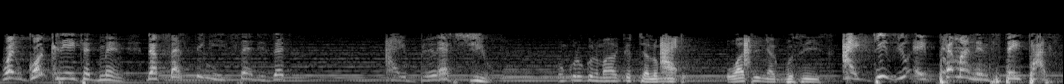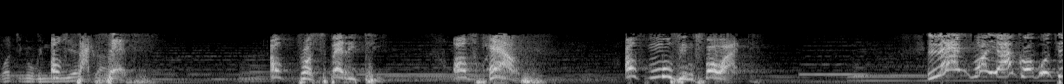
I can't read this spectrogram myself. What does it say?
when god created man the first thing he said is that i bless you. Unkulunkulu makaqedela umuntu wathi ngiyakubusisa i give you a permanent status of success, of prosperity, of health, of moving forward. Lenvo yakho ukuthi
